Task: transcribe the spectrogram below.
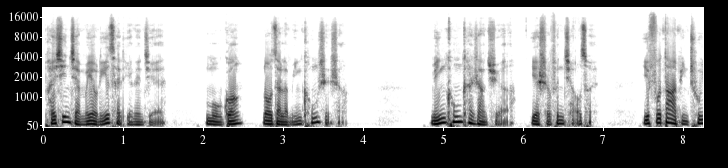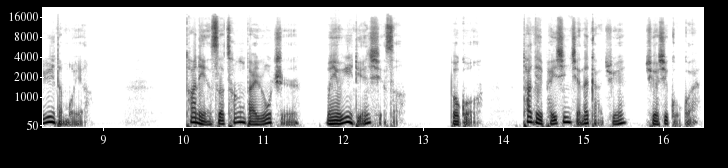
裴新简没有理睬狄仁杰，目光落在了明空身上。明空看上去啊，也十分憔悴，一副大病初愈的模样。他脸色苍白如纸，没有一点血色。不过，他给裴新简的感觉却有些古怪，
